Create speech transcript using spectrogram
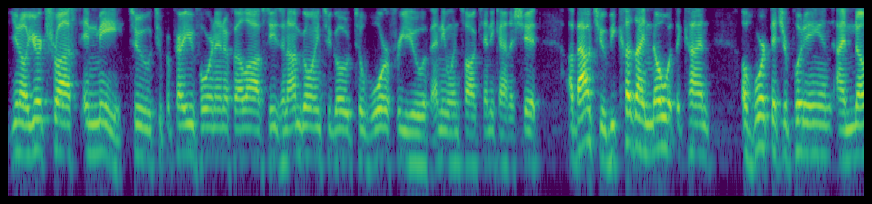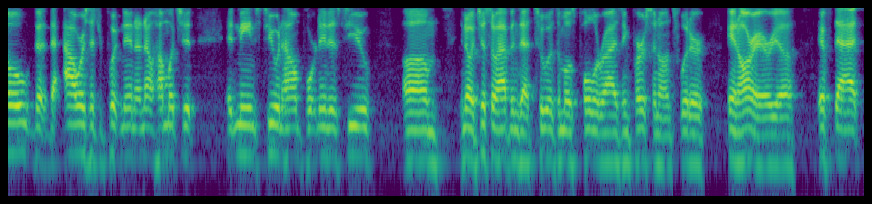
you know your trust in me to to prepare you for an NFL offseason, I'm going to go to war for you if anyone talks any kind of shit about you because I know what the kind of work that you're putting in. I know that the hours that you're putting in. I know how much it it means to you and how important it is to you. Um, you know, it just so happens that Tua is the most polarizing person on Twitter in our area, if that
